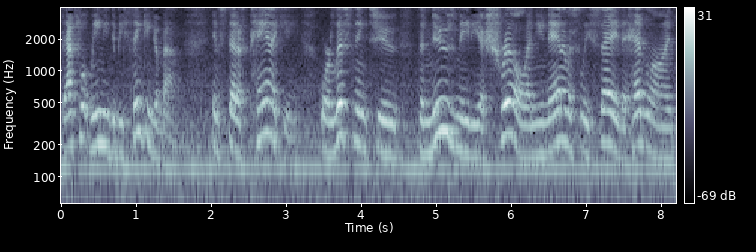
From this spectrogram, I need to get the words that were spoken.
That's what we need to be thinking about instead of panicking or listening to the news media shrill and unanimously say the headline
